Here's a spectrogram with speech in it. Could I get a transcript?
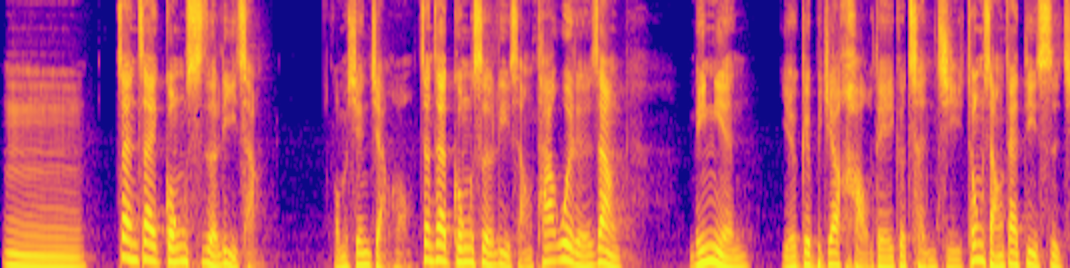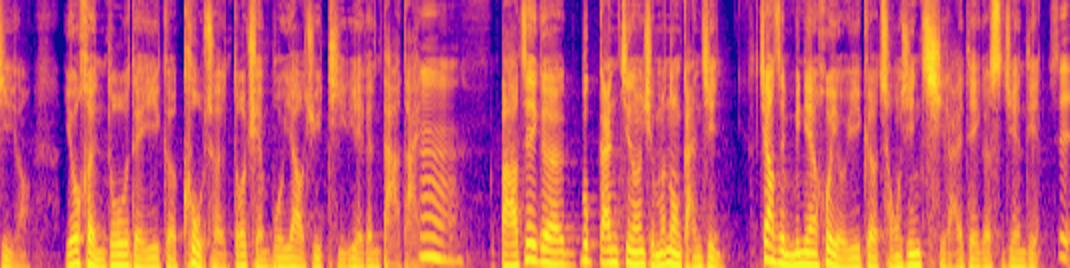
嗯，站在公司的立场，我们先讲哦，站在公司的立场，他为了让明年有一个比较好的一个成绩，通常在第四季哦，有很多的一个库存都全部要去提列跟打呆。嗯。把这个不干净的东西全部弄干净，这样子明年会有一个重新起来的一个时间点。是，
